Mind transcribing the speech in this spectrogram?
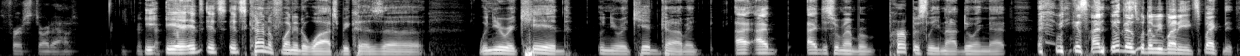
first start out? yeah, it's, it's, it's kind of funny to watch because, uh, when you're a kid, when you're a kid comic, I, I I just remember purposely not doing that because I knew that's what everybody expected.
